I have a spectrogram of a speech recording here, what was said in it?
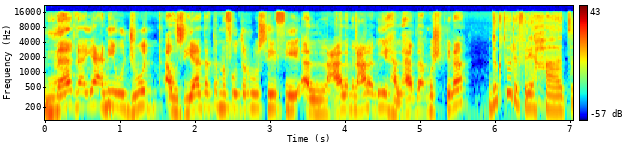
ماذا يعني وجود أو زيادة النفوذ الروسي في العالم العربي؟ هل هذا مشكلة؟ دكتور فريحات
